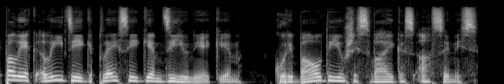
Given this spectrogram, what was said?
paliek līdzīgi plēsīgiem dzīvniekiem, kuri baudījuši svaigas asinis.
